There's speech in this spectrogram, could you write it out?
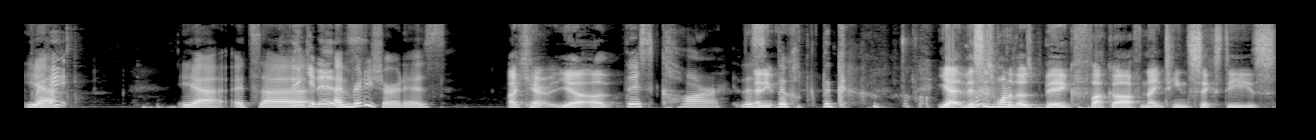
yeah right? yeah it's uh I think it is. i'm pretty sure it is I can't yeah, uh this car this Any- the the yeah, this is one of those big fuck off 1960s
